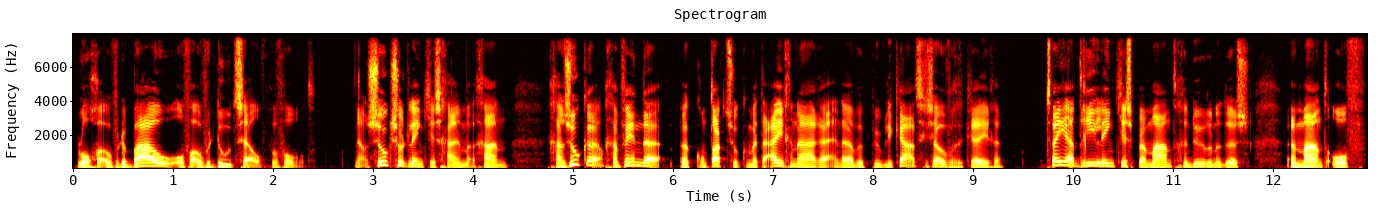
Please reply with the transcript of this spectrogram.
bloggen over de bouw of over doe het zelf bijvoorbeeld. Nou, zulke soort linkjes gaan we gaan, gaan zoeken, gaan vinden, contact zoeken met de eigenaren en daar hebben we publicaties over gekregen. Twee à drie linkjes per maand gedurende dus een maand of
